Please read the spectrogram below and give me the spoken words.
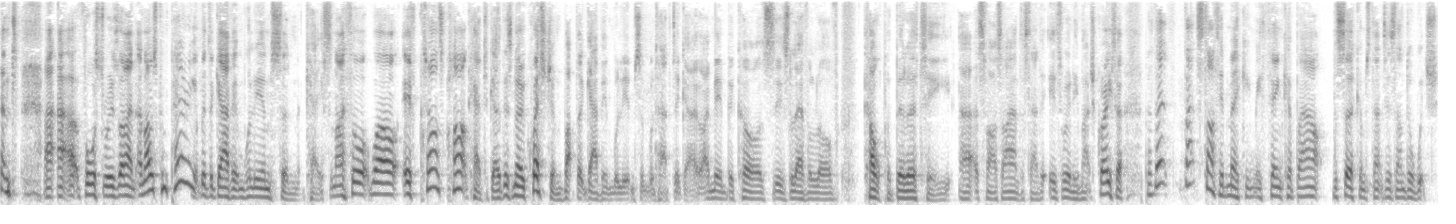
and uh, uh, uh, forced to resign. And I was comparing it with the Gavin Williamson case. And I thought, well, if Charles Clarke had to go, there's no question but that Gavin Williamson would have to go. I mean, because his level of culpability, as far as I understand it, is really much greater. But that, that started making me think about the circumstances under which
